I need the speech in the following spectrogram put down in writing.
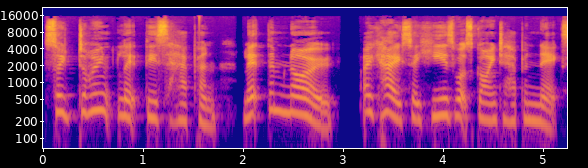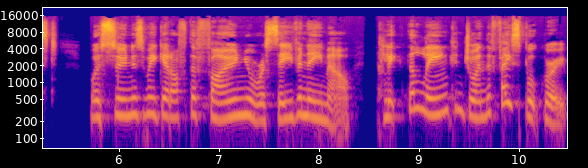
So don't let this happen. Let them know, okay, so here's what's going to happen next. Well, as soon as we get off the phone, you'll receive an email. Click the link and join the Facebook group,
